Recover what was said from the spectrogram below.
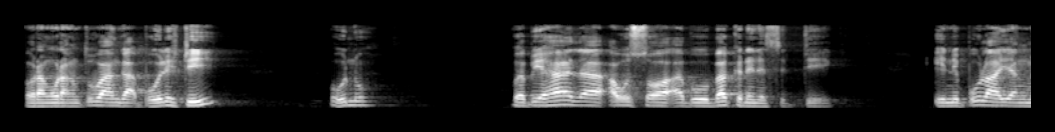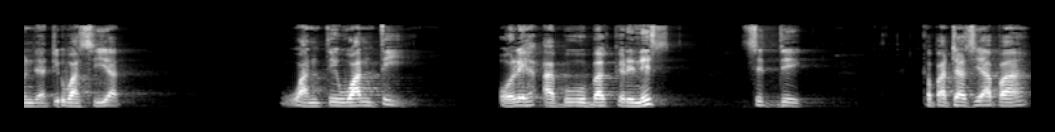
Orang-orang tua enggak boleh dibunuh. Wa bihadza awsa Abu Bakr as-Siddiq. Ini pula yang menjadi wasiat wanti-wanti oleh Abu Bakrinis Siddiq. Kepada siapa?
